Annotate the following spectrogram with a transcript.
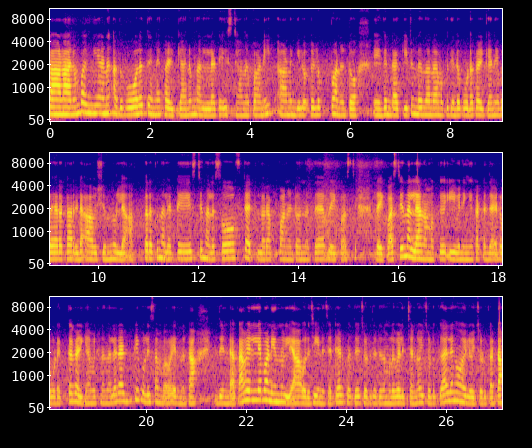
കാണാനും ഭംഗിയാണ്. അതുപോലെ തന്നെ കഴിക്കാനും നല്ല ടേസ്റ്റാണ്. പണി ആണെങ്കിലോ എളുപ്പമാണ് കേട്ടോ ഇതുണ്ടാക്കിയിട്ടുണ്ടെന്ന് പറഞ്ഞാൽ നമുക്ക് ഇതിന്റെ കൂടെ കഴിക്കാൻ വേറെ കറിയുടെ ആവശ്യമൊന്നുമില്ല. അത്രയ്ക്ക് നല്ല ടേസ്റ്റ് നല്ല സോഫ്റ്റ് ആയിട്ടുള്ള ഒരു അപ്പാണ് കേട്ടോ ഇന്നത്തെ ബ്രേക്ക്ഫാസ്റ്റ്. ബ്രേക്ക്ഫാസ്റ്റ് എന്നല്ല നമുക്ക് ഈവനിങ് കട്ടൻ ചായയുടെ കൂടെ ഒക്കെ കഴിക്കാൻ പറ്റുന്ന നല്ലൊരു അടിപൊളി സംഭവമായിരുന്നു കേട്ടോ ഇത് ഉണ്ടാക്കാൻ വലിയ പണിയൊന്നുമില്ല. ഒരു ചീനച്ചട്ടി അടുപ്പത്ത് വെച്ച് കൊടുത്തിട്ട് നമ്മൾ വെളിച്ചെണ്ണ ഒഴിച്ചു കൊടുക്കുക അല്ലെങ്കിൽ ഓയിൽ ഒഴിച്ചു കൊടുക്കുക കേട്ടോ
